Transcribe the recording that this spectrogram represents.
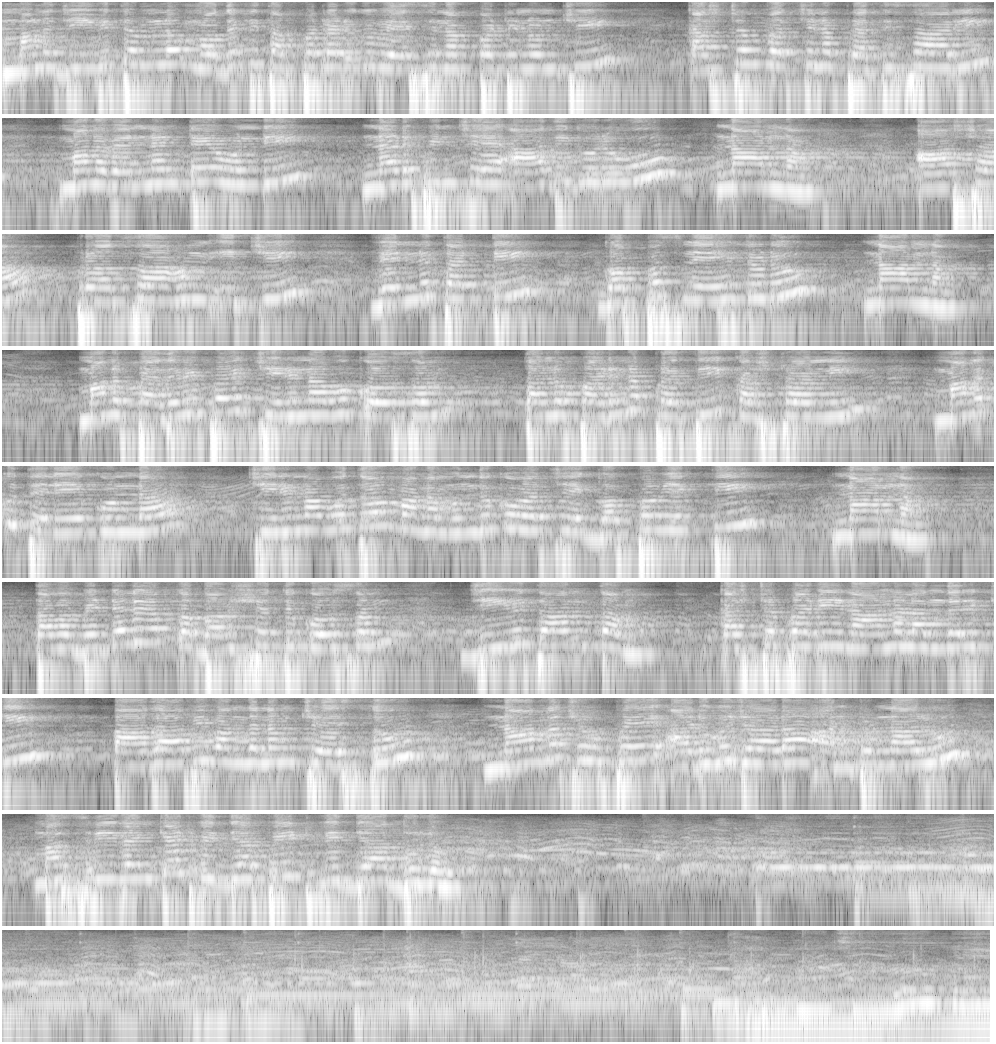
మన జీవితంలో మొదటి తప్పటడుగు వేసినప్పటి నుంచి కష్టం వచ్చిన ప్రతిసారి మన వెన్నంటే ఉండి నడిపించే ఆది గురువు నాన్న. ఆశ ప్రోత్సాహం ఇచ్చి వెన్ను తట్టి గొప్ప స్నేహితుడు నాన్న. మన పెదవిపై చిరునవ్వు కోసం తను పడిన ప్రతి కష్టాన్ని మనకు తెలియకుండా చిరునవ్వుతో మన ముందుకు వచ్చే గొప్ప వ్యక్తి నాన్న. తమ బిడ్డల యొక్క భవిష్యత్తు కోసం జీవితాంతం కష్టపడి నాన్నలందరికీ పాదాభివందనం చేస్తూ నాన్న చూపే అడుగుజాడ అంటున్నారు మా శ్రీ వెంకట్ విద్యాపీఠ్ విద్యార్థులు. చూపే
